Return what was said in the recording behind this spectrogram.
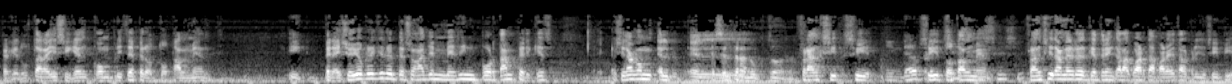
perquè tu estàs ahí siguent còmplice però totalment. I per això jo crec que és el personatge més important perquè és així com el, el, És el traductor. Frank sí, sí, sí, totalment. sí, sí, sí. Frank Sheeran és el que trenca la quarta paret al principi.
